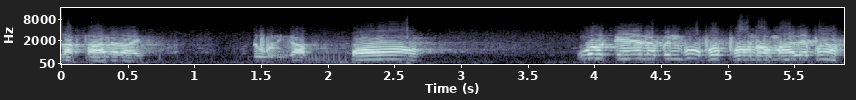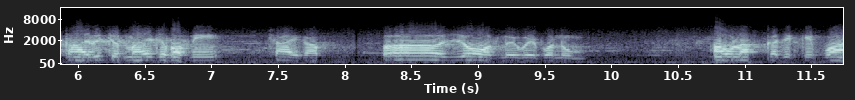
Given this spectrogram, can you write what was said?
หลักฐานอะไร ดูสิครับอ๋อว่าแกน่ะเป็นผู้พบพองดอกไม้และภาพถ่ายหรือจดหมายฉบับนี้ ใช่ครับ เออยอดเลยเว้ยพ่อหนุ่มเอาละก็จะเก็บไว้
